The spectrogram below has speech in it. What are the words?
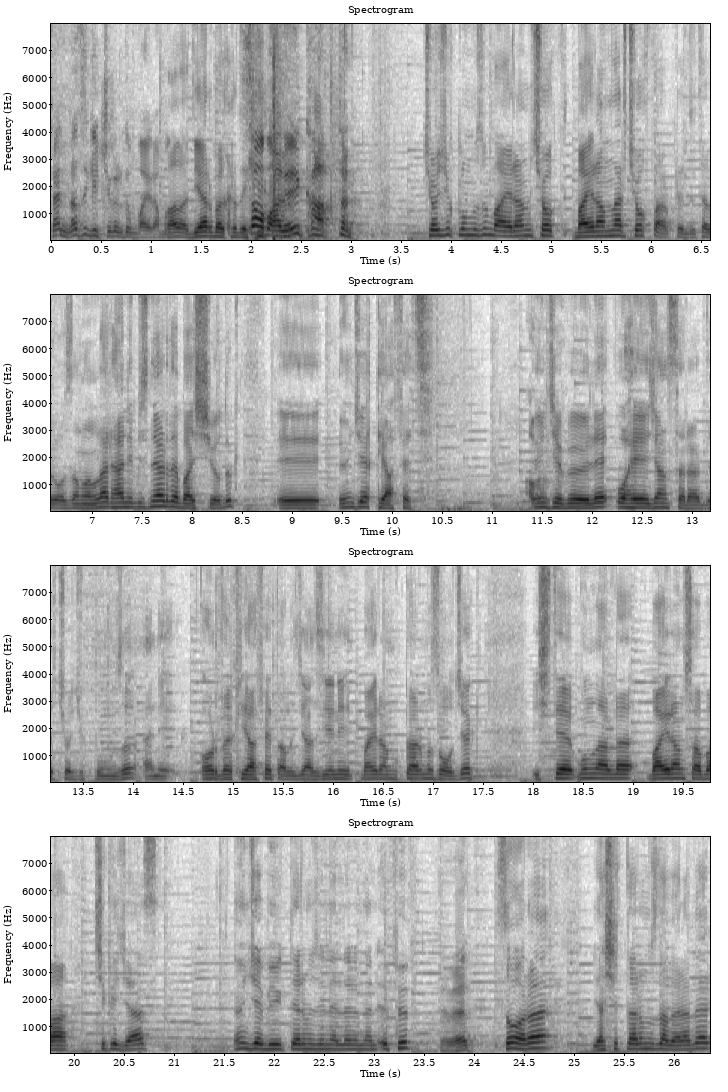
Sen nasıl geçirirdin bayramı? Valla Diyarbakır'daki Sabahleyin kalktın. çocukluğumuzun bayramı çok bayramlar çok farklıydı tabii o zamanlar. Hani biz nerede başlıyorduk? Ee, önce kıyafet. Önce böyle o heyecan sarardı çocukluğumuzu. Hani orada kıyafet alacağız, yeni bayramlıklarımız olacak. İşte bunlarla bayram sabahı çıkacağız. Önce büyüklerimizin ellerinden öpüp Evet. sonra yaşıtlarımızla beraber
